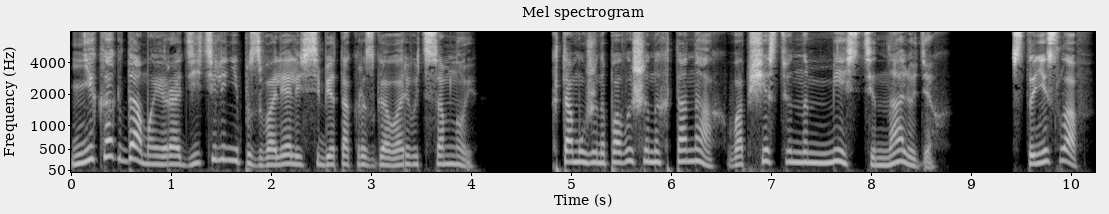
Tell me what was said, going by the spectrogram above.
Никогда мои родители не позволяли себе так разговаривать со мной. К тому же на повышенных тонах, в общественном месте, на людях. Станислав,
